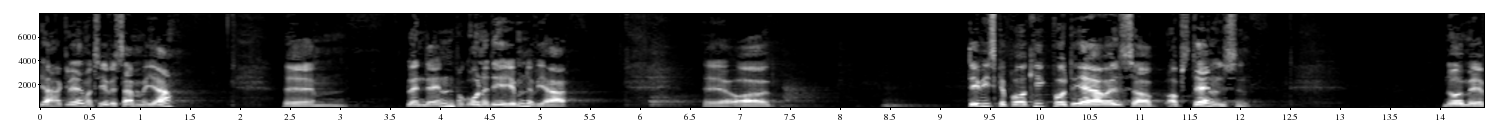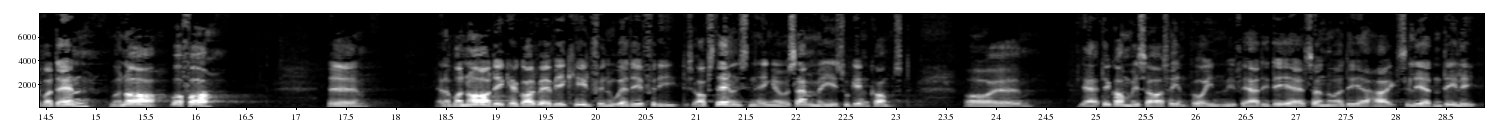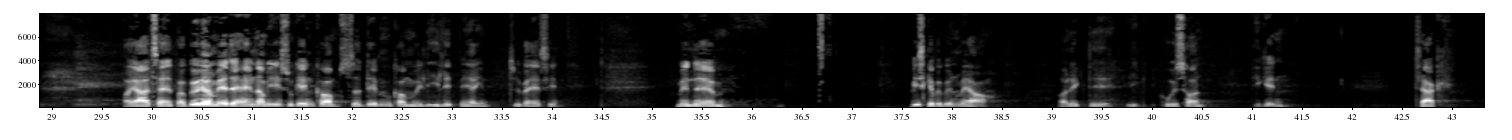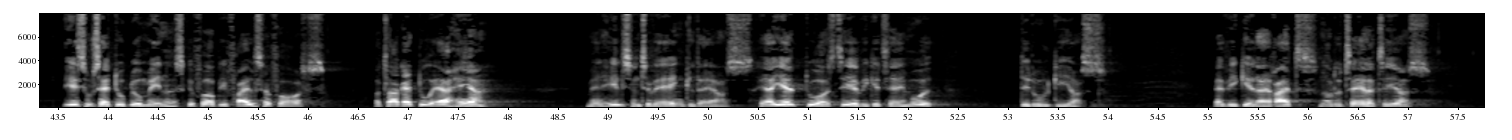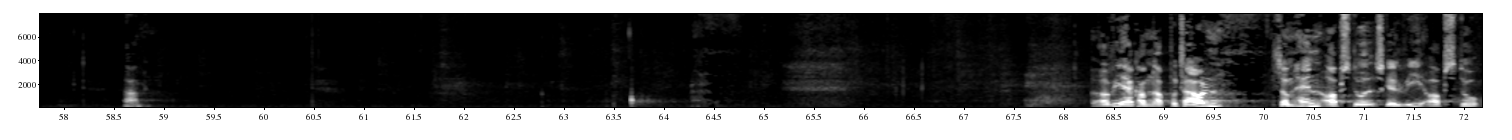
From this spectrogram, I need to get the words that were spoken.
Jeg har glædet mig til at være sammen med jer. Øhm, blandt andet på grund af det emne, vi har. Øh, og det vi skal prøve at kigge på, det er jo altså opstandelsen. Noget med hvordan, hvornår, hvorfor. Øh, eller hvornår, det kan godt være, at vi ikke helt finder ud af det, fordi opstandelsen hænger jo sammen med Jesu genkomst. Og øh, ja, det kommer vi så også ind på, inden vi er færdige. Det er sådan noget af det, jeg har excelleret en del i. Og jeg har taget et par bøger med, der handler om Jesu genkomst, så dem kommer vi lige lidt mere ind tilbage til. Men øh, vi skal begynde med at, at lægge det i Guds hånd igen. Tak, Jesus, at du blev menneske for at blive frelser for os. Og tak, at du er her med en hilsen til hver enkelt af os. Her hjælp du os til, at vi kan tage imod det, du vil give os. At vi giver dig ret, når du taler til os. Amen. Og vi er kommet op på tavlen. Som han opstod, skal vi opstå.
